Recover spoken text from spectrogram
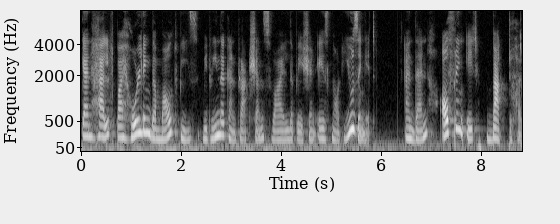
can help by holding the mouthpiece between the contractions while the patient is not using it and then offering it back to her.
